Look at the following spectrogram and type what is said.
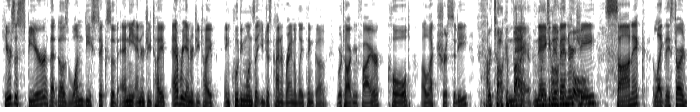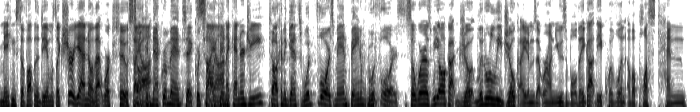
here's a spear that does one d six of any energy type, every energy type, including ones that you just kind of randomly think of. We're talking fire, cold, electricity, We're talking ne- fire. We're negative energy, cold. sonic. Like they started making stuff up, and the DM was like, sure, yeah, no, that works too. Talking necromantic. We're psionic talking energy. talking against wood floors, man. Bane of wood floors. So whereas we all got jo- literally joke items that were unusable, they got the equivalent of a plus 10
